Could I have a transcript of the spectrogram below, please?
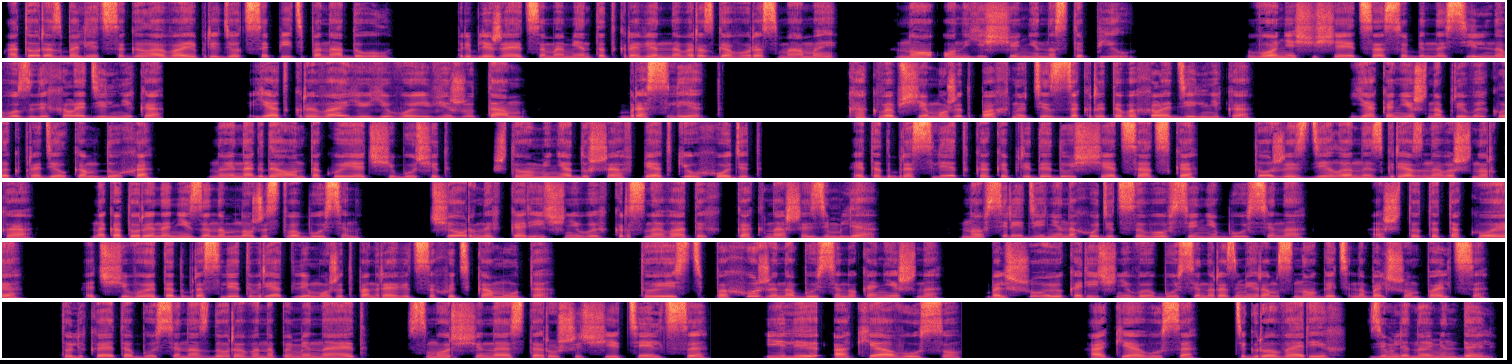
А то разболится голова и придется пить панадол. Приближается момент откровенного разговора с мамой, но он еще не наступил. Вонь ощущается особенно сильно возле холодильника. Я открываю его и вижу там браслет. Как вообще может пахнуть из закрытого холодильника? Я, конечно, привыкла к проделкам духа, но иногда он такой отщебучит, что у меня душа в пятки уходит. Этот браслет, как и предыдущая цацка, тоже сделан из грязного шнурка, на который нанизано множество бусин. черных, коричневых, красноватых, как наша земля. Но в середине находится вовсе не бусина, а что-то такое, от чего этот браслет вряд ли может понравиться хоть кому-то. То есть похоже на бусину, конечно, большую коричневую бусину размером с ноготь на большом пальце. Только эта бусина здорово напоминает сморщенное старушечье тельце или акиавусу. Акиавуса — тигровый орех, земляной миндаль.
